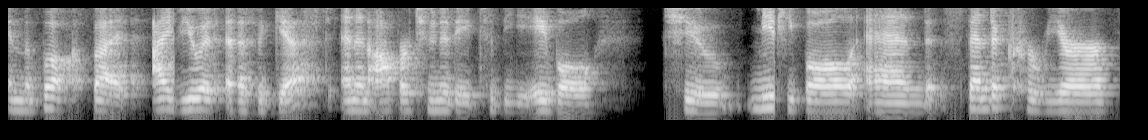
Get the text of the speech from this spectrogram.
in the book, but I view it as a gift and an opportunity to be able to meet people and spend a career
